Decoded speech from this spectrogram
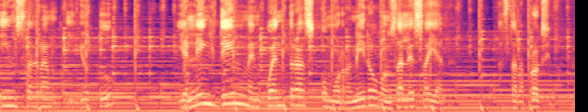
Instagram y YouTube. Y en LinkedIn me encuentras como Ramiro González Ayala. Hasta la próxima.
